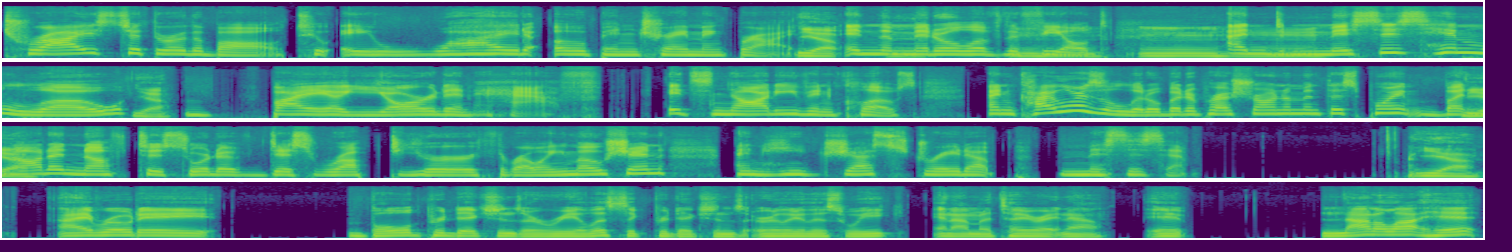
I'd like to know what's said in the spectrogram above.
tries to throw the ball to a wide open Trey McBride Yep. in the Yeah. middle of the field Mhm. and misses him low yeah, by a yard and a half. It's not even close. And Kyler has a little bit of pressure on him at this point, but Yeah. not enough to sort of disrupt your throwing motion. And he just straight up misses him. yeah. I wrote a bold predictions or realistic predictions earlier this week, and I'm going to tell you right now, it not a lot hit,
